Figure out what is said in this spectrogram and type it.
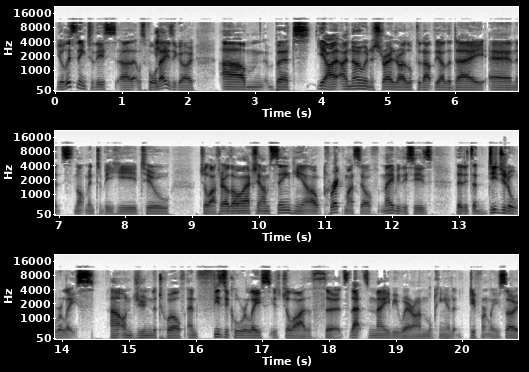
You're listening to this, uh, that was four days ago. Um, but yeah, I, I know in Australia, I looked it up the other day and it's not meant to be here till July 3. Although actually I'm seeing here, I'll correct myself. Maybe this is that it's a digital release. Uh, on June the 12th, and physical release is July the 3rd. So that's maybe where I'm looking at it differently. So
